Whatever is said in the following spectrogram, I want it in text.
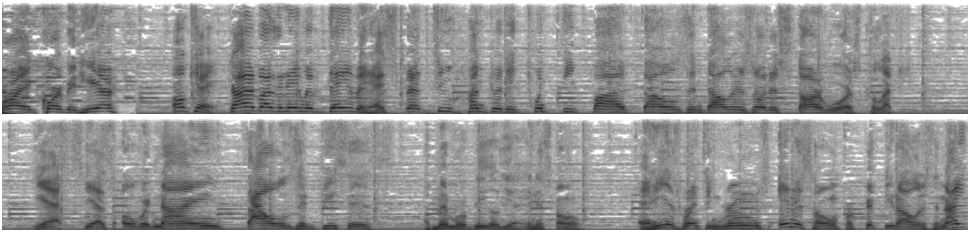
Brian Corbett here. Okay, guy by the name of David has spent $225,000 on his Star Wars collection. Yes, he has over 9,000 pieces of memorabilia in his home. And he is renting rooms in his home for $50 a night.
